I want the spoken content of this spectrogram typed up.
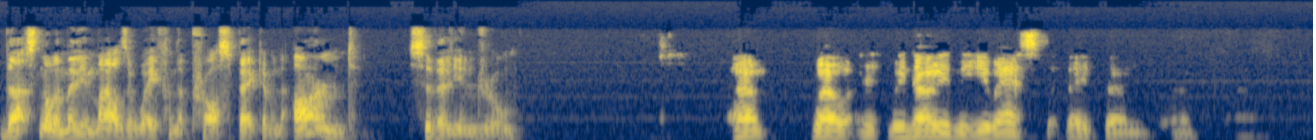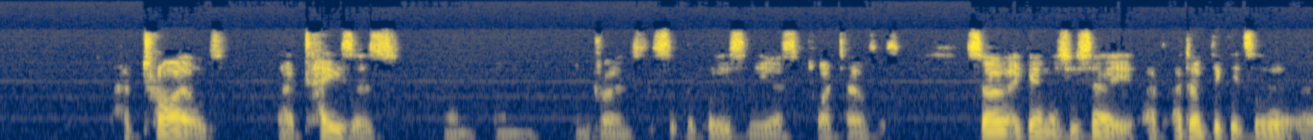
that's not a million miles away from the prospect of an armed civilian drone. Um, well, we know in the US that they've um, uh, have trialed uh, tasers on, on, on, drones. The, police in the US have tried tasers. So again, as you say, I, I don't think it's a, a,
